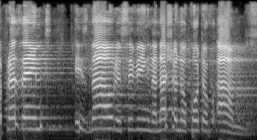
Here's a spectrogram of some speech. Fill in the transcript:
The President is now receiving the National Coat of Arms.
